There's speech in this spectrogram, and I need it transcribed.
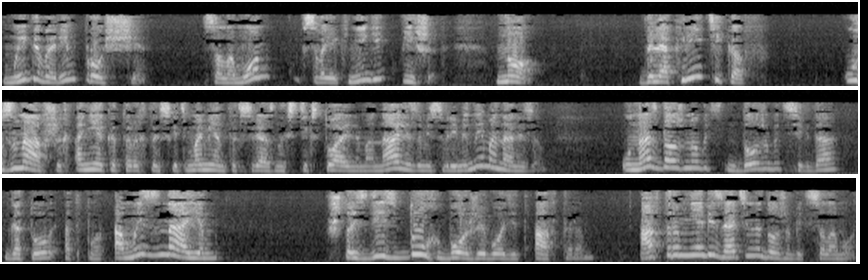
мы говорим проще. Соломон в своей книге пишет, но для критиков, узнавших о некоторых, так сказать, моментах, связанных с текстуальным анализом и с временным анализом, у нас должно быть, должен быть всегда готовый отпор. А мы знаем, что здесь Дух Божий водит автором. Автором не обязательно должен быть Соломон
